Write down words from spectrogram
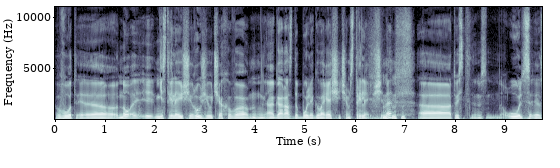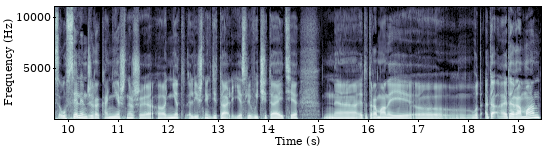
Вот вот, э, но э, не стреляющие ружья у Чехова гораздо более говорящие, чем стреляющие, да? А, то есть у, Селлинджера, конечно же, э, нет лишних деталей. Если вы читаете Э, этот роман и э, вот это, это роман,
